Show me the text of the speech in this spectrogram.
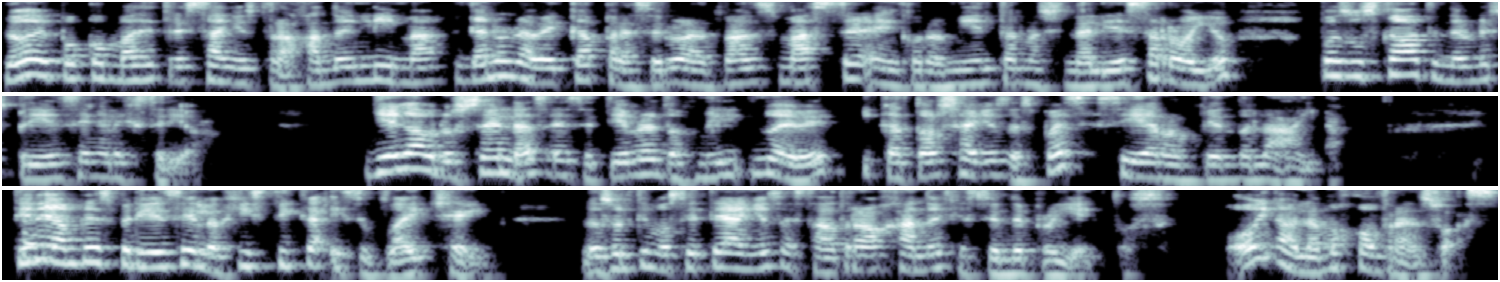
Luego de poco más de tres años trabajando en Lima, gana una beca para hacer un Advanced Master en Economía Internacional y Desarrollo, pues buscaba tener una experiencia en el exterior. Llega a Bruselas en septiembre del 2009 y 14 años después sigue rompiendo la haya. Tiene amplia experiencia en logística y supply chain. Los últimos siete años ha estado trabajando en gestión de proyectos. Hoy hablamos con François.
